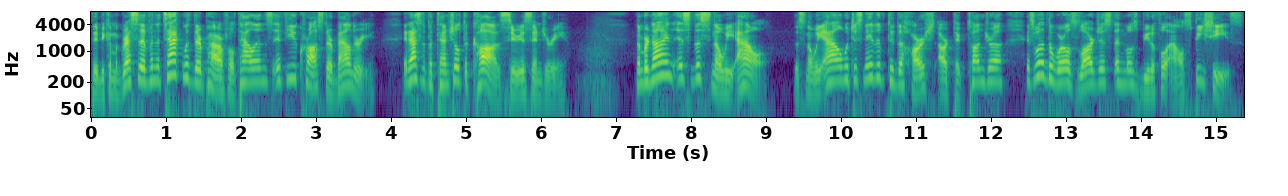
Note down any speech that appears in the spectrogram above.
They become aggressive and attack with their powerful talons if you cross their boundary. It has the potential to cause serious injury. Number 9 is the snowy owl. The snowy owl, which is native to the harsh Arctic tundra, is one of the world's largest and most beautiful owl species.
